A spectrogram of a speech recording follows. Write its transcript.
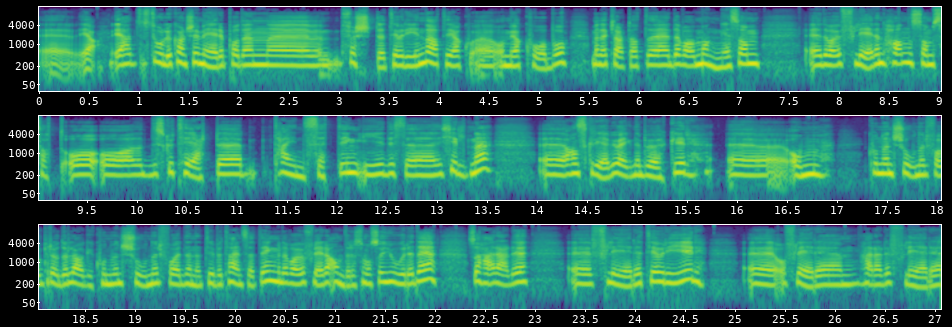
Eh, ja, jeg stoler kanskje mer på den eh, første teorien da, Jak eh, om Jacobo, men det er klart at eh, det var mange som eh, Det var jo flere enn han som satt og, og diskuterte tegnsetting i disse kildene. Eh, han skrev jo egne bøker om konvensjoner for, prøvde å lage konvensjoner for denne type tegnsetting, men det var jo flere andre som også gjorde det. Så her er det eh, flere teorier, eh, og flere, her er det flere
